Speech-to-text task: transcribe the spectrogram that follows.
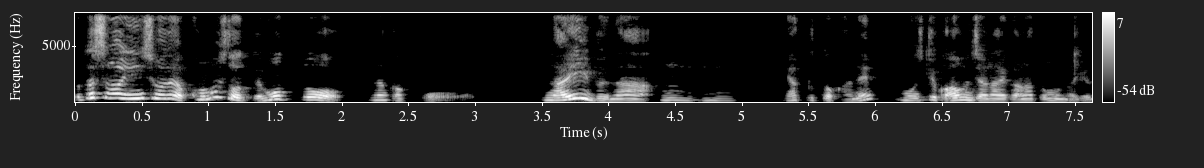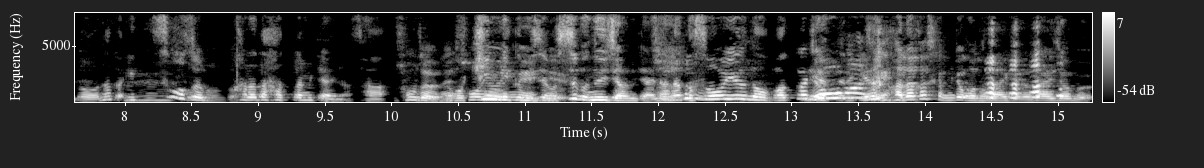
私の印象ではこの人ってもっと、なんかこう、ナイーブなうんうん役とかね、もう結構合うんじゃないかなと思うんだけど、なんかいつもそう体張ったみたいなさ、そうだよね筋肉見せてもすぐ脱いじゃうみたいな、なんかそういうのばっかりや上ってるけど、半身裸しか見たことないけど大丈夫。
